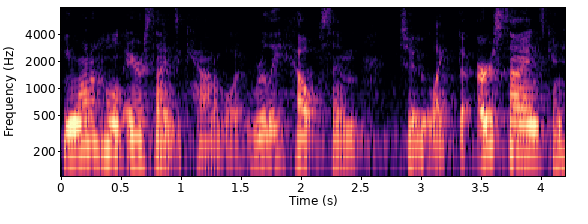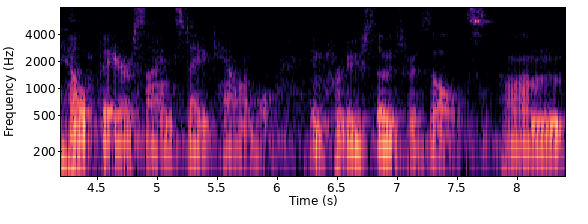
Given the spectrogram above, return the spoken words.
you want to hold air signs accountable. It really helps them to, like, the earth signs can help the air signs stay accountable and produce those results. Um,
